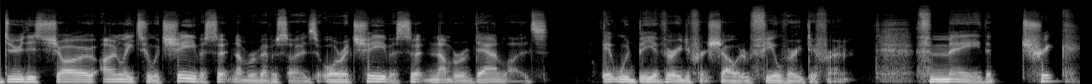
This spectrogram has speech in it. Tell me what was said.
do this show only to achieve a certain number of episodes or achieve a certain number of downloads, it would be a very different show. It would feel very different. For me, the trick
